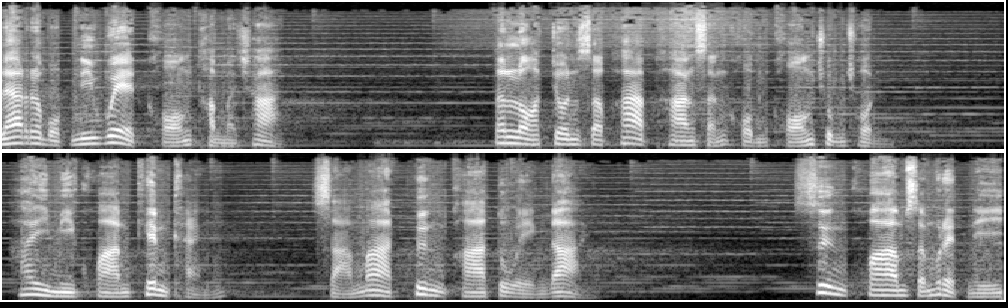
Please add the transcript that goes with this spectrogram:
และระบบนิเวศของธรรมชาติ ตลอดจนสภาพทางสังคมของชุมชน ให้มีความเข้มแข็ง สามารถพึ่งพาตัวเองได้ ซึ่งความสำเร็จนี้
